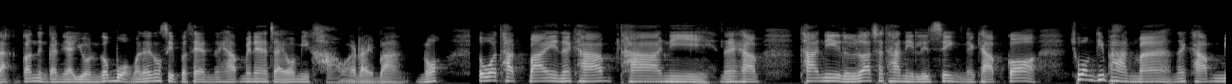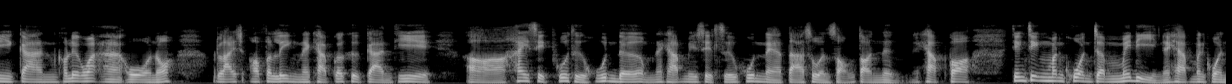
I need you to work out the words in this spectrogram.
ละก็ 1 กันยายนก็บวกมาได้ต้อง10%นะครับไม่แน่ใจว่ามีข่าวอะไรบ้างเนาะตัวถัดไปนะครับธานีนะครับธานีหรือราชธานีลิสซิ่งนะครับก็ช่วงที่ผ่านมานะครับมีการเขาเรียกว่า RO เนาะ Right Offering นะครับก็คือการที่ให้สิทธิ์ผู้ถือหุ้นเดิมนะครับมีสิทธิ์ซื้อหุ้นในอัตราส่วน 2 ต่อ1นะครับก็จริง ๆ มันควรจะไม่ดีนะครับมันควร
